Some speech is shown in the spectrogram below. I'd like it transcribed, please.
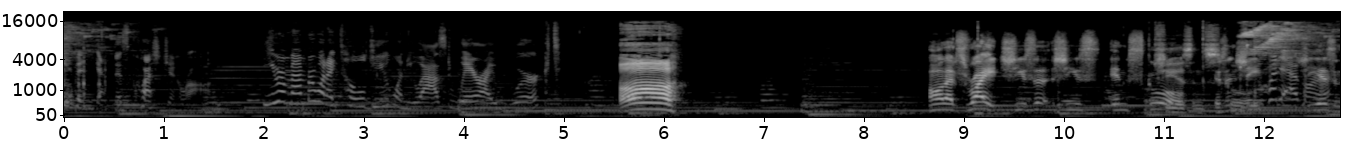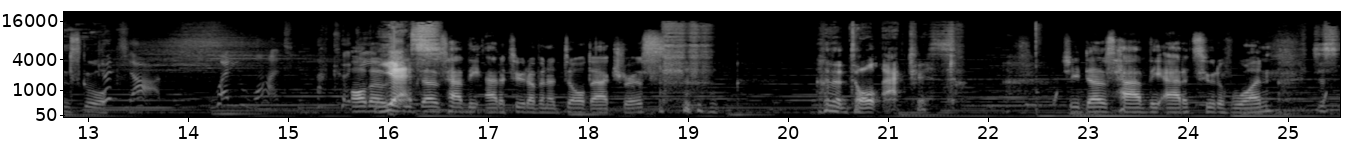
even get this question wrong. You remember what I told you when you asked where I worked? Uh, Oh, that's right. She's a, she's in school. She is in Isn't school. she? Whatever. She is in school. Good job. Although Yes. she does have the attitude of an adult actress. an adult actress. She does have the attitude of one. Just,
